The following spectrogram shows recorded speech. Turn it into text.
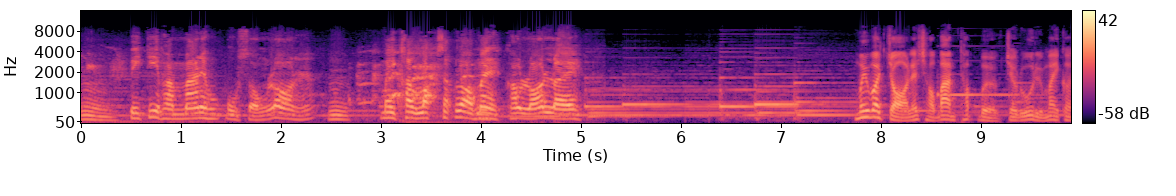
อืมปีที่ผ่านมาเนี่ยผมปลูกสองล้อนะอืมไม่เข้าล็อกสักรอบไม่เข้าร้อนเลย ไม่ว่าจอและชาวบ้านทับเบิกจะรู้หรือไม่ก็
